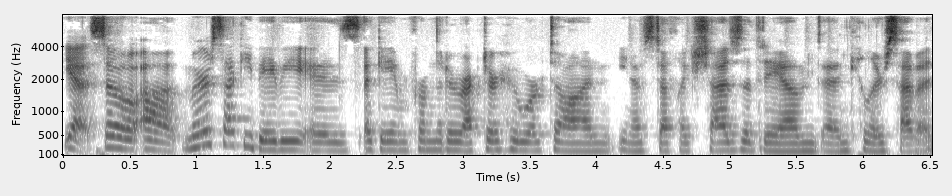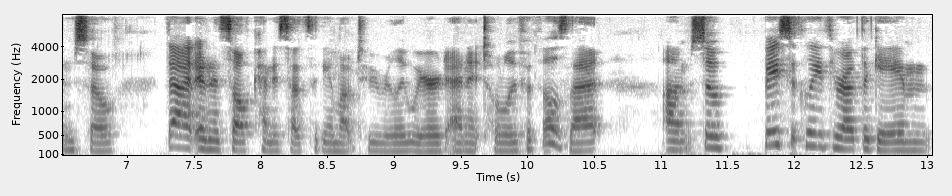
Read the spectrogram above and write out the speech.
yeah. So, uh, Murasaki Baby is a game from the director who worked on you know stuff like Shadows of the Damned and Killer Seven. So that in itself kind of sets the game up to be really weird, and it totally fulfills that. Um, so basically, throughout the game,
